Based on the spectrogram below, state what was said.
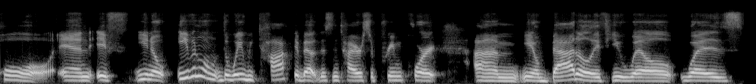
hole. And if, you know, even the way we talked about this entire Supreme Court, um, you know, battle, if you will, was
